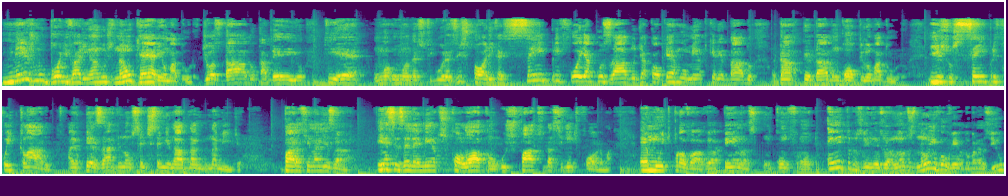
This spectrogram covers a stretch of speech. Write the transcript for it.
mesmo bolivarianos não querem o Maduro. Diosdado Cabello, que é uma, uma das figuras históricas, sempre foi acusado de a qualquer momento querer dado, dar, ter dado um golpe no Maduro. Isso sempre foi claro, apesar de não ser disseminado na, na mídia. Para finalizar, esses elementos colocam os fatos da seguinte forma: é muito provável apenas um confronto entre os venezuelanos, não envolvendo o Brasil,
